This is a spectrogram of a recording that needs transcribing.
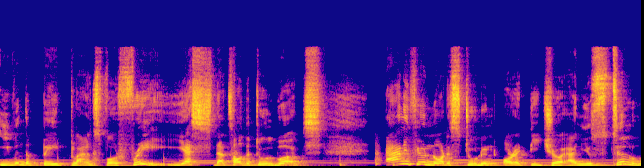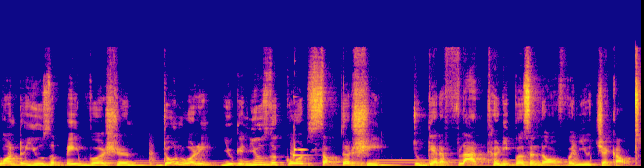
even the paid plans for free. Yes, that's how the tool works. And if you're not a student or a teacher and you still want to use the paid version, don't worry, you can use the code SAPTARSHI to get a flat 30% off when you check out.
